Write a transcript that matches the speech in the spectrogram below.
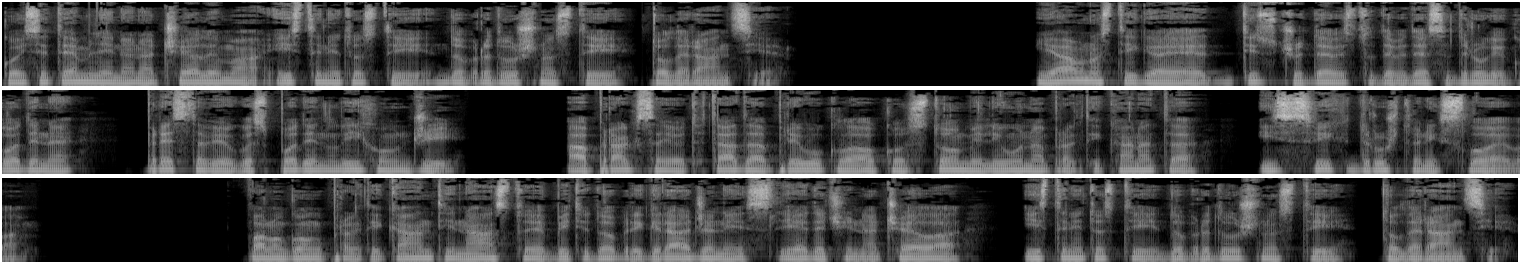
koji se temelji na načelima istinitosti, dobrodušnosti, tolerancije. Javnosti ga je 1992. godine predstavio gospodin Li Hongji, a praksa je od tada privukla oko 100 milijuna praktikanata iz svih društvenih slojeva. Falun Gong praktikanti nastoje biti dobri građani slijedeći načela istinitosti, dobrodušnosti, tolerancije.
